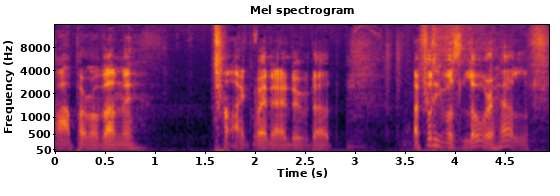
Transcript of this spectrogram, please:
Ah, permaban me. Fuck, why did I do that? I thought he was lower health.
